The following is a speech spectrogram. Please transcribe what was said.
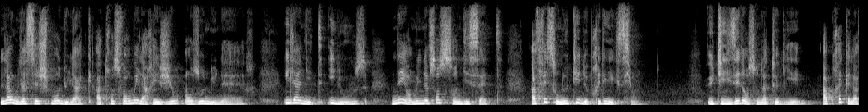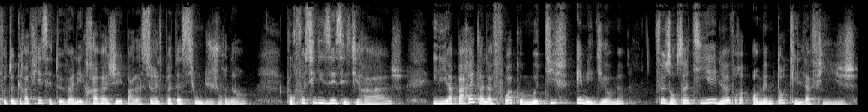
là où l'assèchement du lac a transformé la région en zone lunaire, Ilanit Ilouz, né en 1977, a fait son outil de prédilection utilisé dans son atelier après qu'elle a photographié cette vallée ravagée par la surexploitation du Jourdain. Pour fossiliser ses tirages, il y apparaît à la fois comme motif et médium, faisant scintiller l'œuvre en même temps qu'il la fige.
